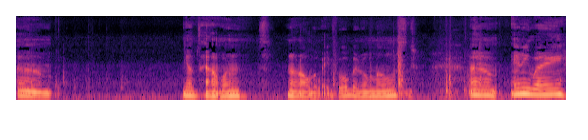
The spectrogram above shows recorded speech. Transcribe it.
Um, got that one. It's not all the way full, but almost. Um, anyway,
